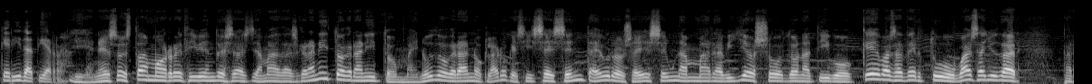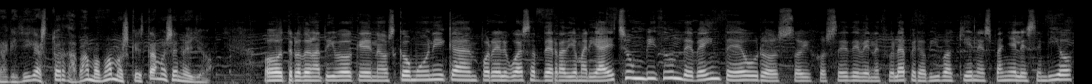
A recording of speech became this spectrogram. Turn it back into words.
querida tierra. Y en eso estamos recibiendo esas llamadas, granito a granito, menudo grano, claro que sí, 60 euros, es un maravilloso donativo. ¿Qué vas a hacer tú? ¿Vas a ayudar? Para que llegue a Astorga, vamos, vamos, que estamos en ello. Otro donativo que nos comunican por el WhatsApp de Radio María. He hecho un bizum de 20 euros. Soy José de Venezuela, pero vivo aquí en España y les envío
